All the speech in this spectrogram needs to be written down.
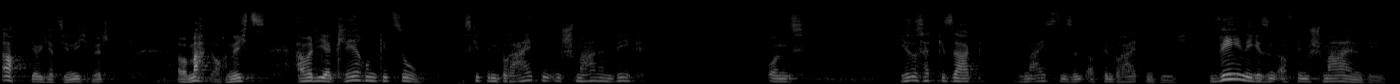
Ach, die habe ich jetzt hier nicht mit, aber macht auch nichts. Aber die Erklärung geht so. Es gibt den breiten und schmalen Weg. Und Jesus hat gesagt, die meisten sind auf dem breiten Weg, wenige sind auf dem schmalen Weg.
